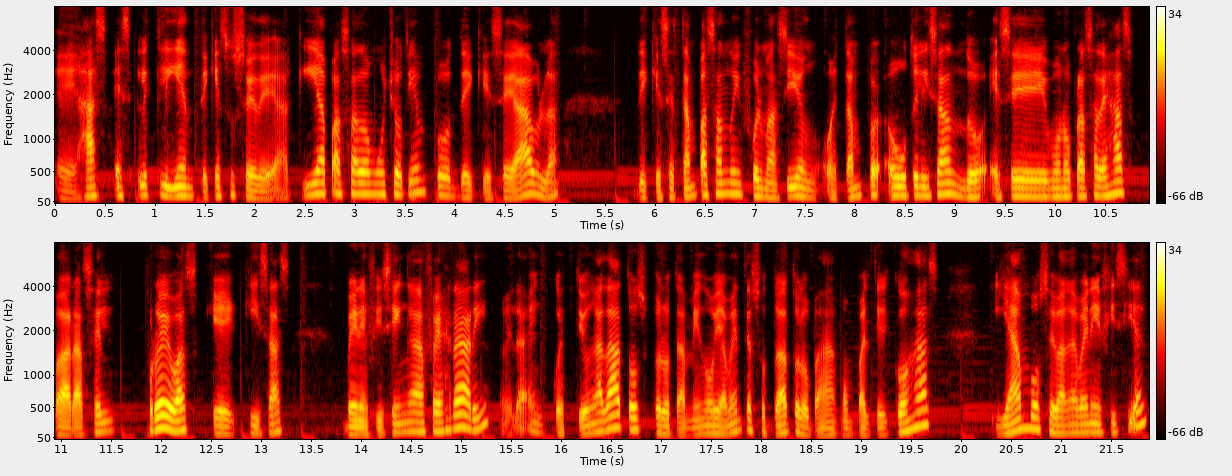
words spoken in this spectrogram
eh, Haas es el cliente. ¿Qué sucede? Aquí ha pasado mucho tiempo de que se habla de que se están pasando información o están utilizando ese monoplaza de Haas para hacer pruebas que quizás beneficien a Ferrari, ¿verdad? En cuestión a datos, pero también obviamente esos datos los van a compartir con Haas y ambos se van a beneficiar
